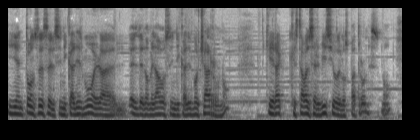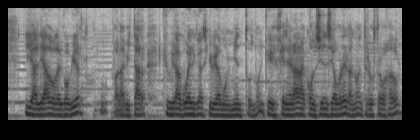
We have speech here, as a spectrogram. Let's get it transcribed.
Y entonces el sindicalismo era el, denominado sindicalismo charro, ¿no? que, era, que estaba al servicio de los patrones ¿no? y aliado del gobierno, para evitar que hubiera huelgas, que hubiera movimientos ¿no? y que generara conciencia obrera ¿no? entre los trabajadores.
